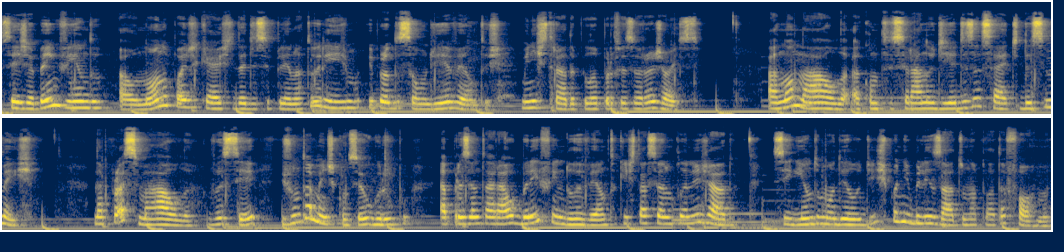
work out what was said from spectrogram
Seja bem-vindo ao nono podcast da disciplina Turismo e Produção de Eventos, ministrada pela professora Joyce. A nona aula acontecerá no dia 17 desse mês. Na próxima aula, você, juntamente com seu grupo, apresentará o briefing do evento que está sendo planejado, seguindo o modelo disponibilizado na plataforma.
